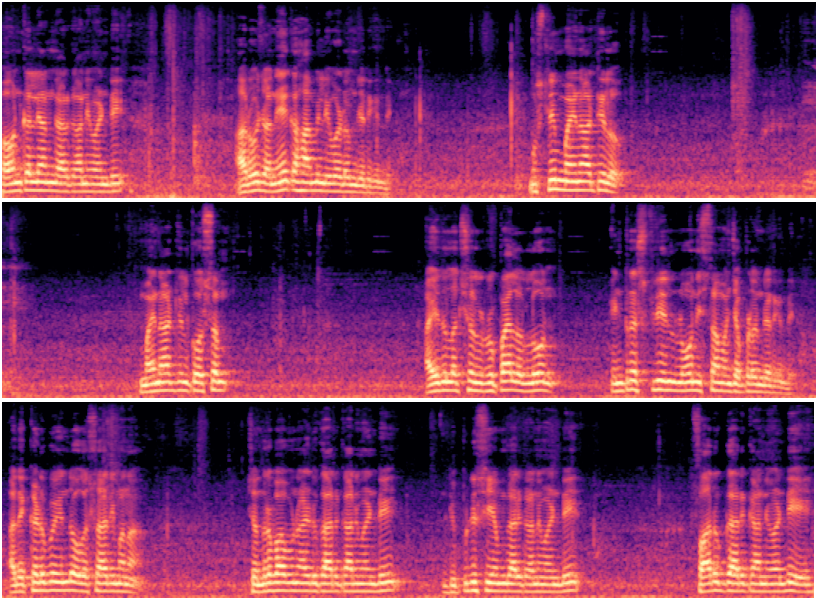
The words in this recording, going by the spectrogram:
పవన్ కళ్యాణ్ గారు కానివ్వండి ఆ రోజు అనేక హామీలు ఇవ్వడం జరిగింది. ముస్లిం మైనార్టీలు మైనార్టీల కోసం ఐదు లక్షల రూపాయల లోన్ ఇంట్రెస్ట్ ఫ్రీ లోన్ ఇస్తామని చెప్పడం జరిగింది. అది ఎక్కడ పోయిందో ఒకసారి మన చంద్రబాబు నాయుడు గారు కానివ్వండి డిప్యూటీ సీఎం గారు కానివ్వండి ఫారూక్ గారు కానివ్వండి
